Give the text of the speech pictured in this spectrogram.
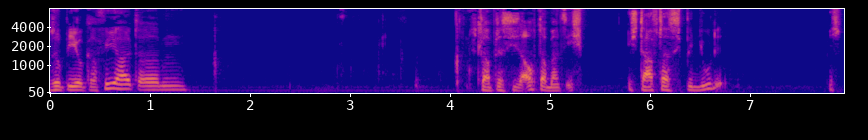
so Biografie halt, ähm, ich glaube, das hieß auch damals, ich, ich darf das, ich bin Jude. Ich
